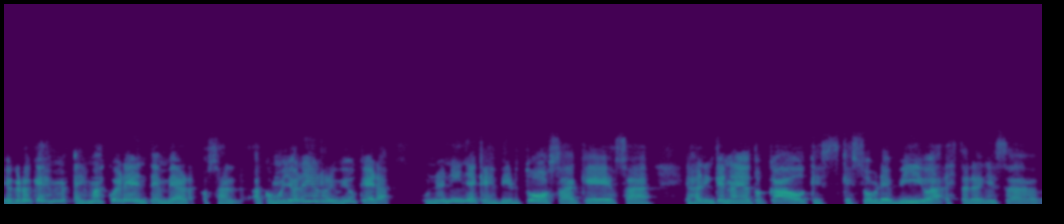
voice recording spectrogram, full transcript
Yo creo que es, es más coherente enviar, o sea, a como yo leí el review, que era una niña que es virtuosa, que, o sea, es alguien que nadie ha tocado, que, que sobreviva, estar en esa,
